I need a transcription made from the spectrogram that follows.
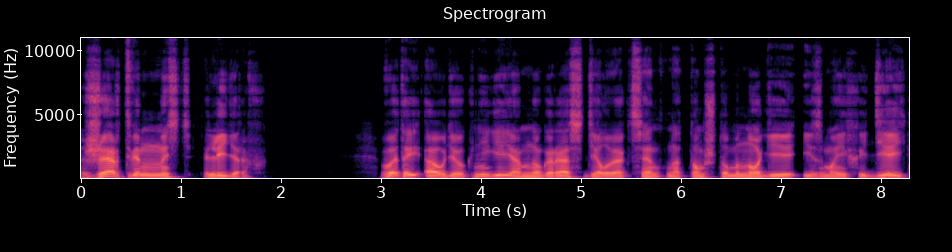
Жертвенность лидеров. В этой аудиокниге я много раз делаю акцент на том, что многие из моих идей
